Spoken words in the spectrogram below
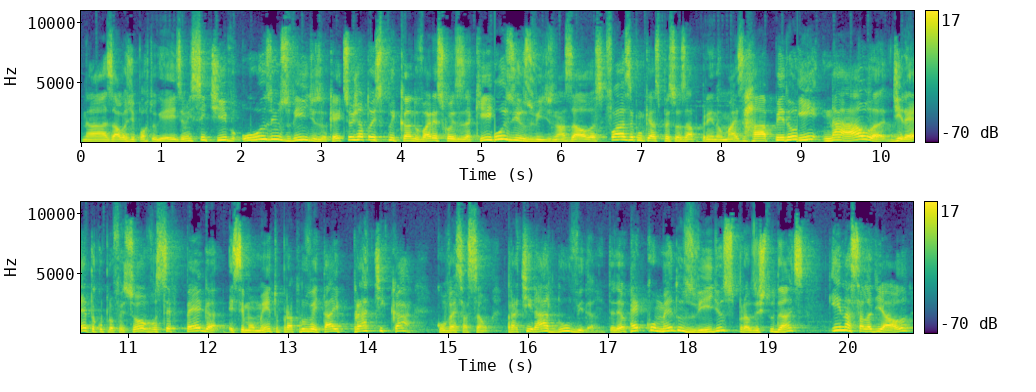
nas aulas de português. Eu incentivo, use os vídeos, ok? Se eu já estou explicando várias coisas aqui, use os vídeos nas aulas, faça com que as pessoas aprendam mais rápido e na aula direta com o professor, você pega esse momento para aproveitar e praticar conversação, para tirar a dúvida, entendeu? Recomendo os vídeos para os estudantes e na sala de aula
